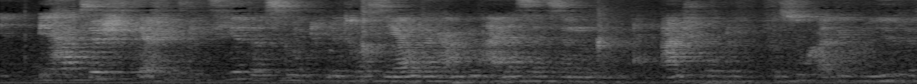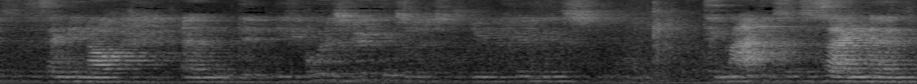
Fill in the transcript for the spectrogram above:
ihr habt ja sehr schön skizziert, dass mit, mit Rosier und Agamben einerseits ein Anspruch oder Versuch artikuliert wird, sozusagen genau ähm, die, die, Figur des Flüchtlings oder das Problem der Flüchtlingsthematik sozusagen ähm,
